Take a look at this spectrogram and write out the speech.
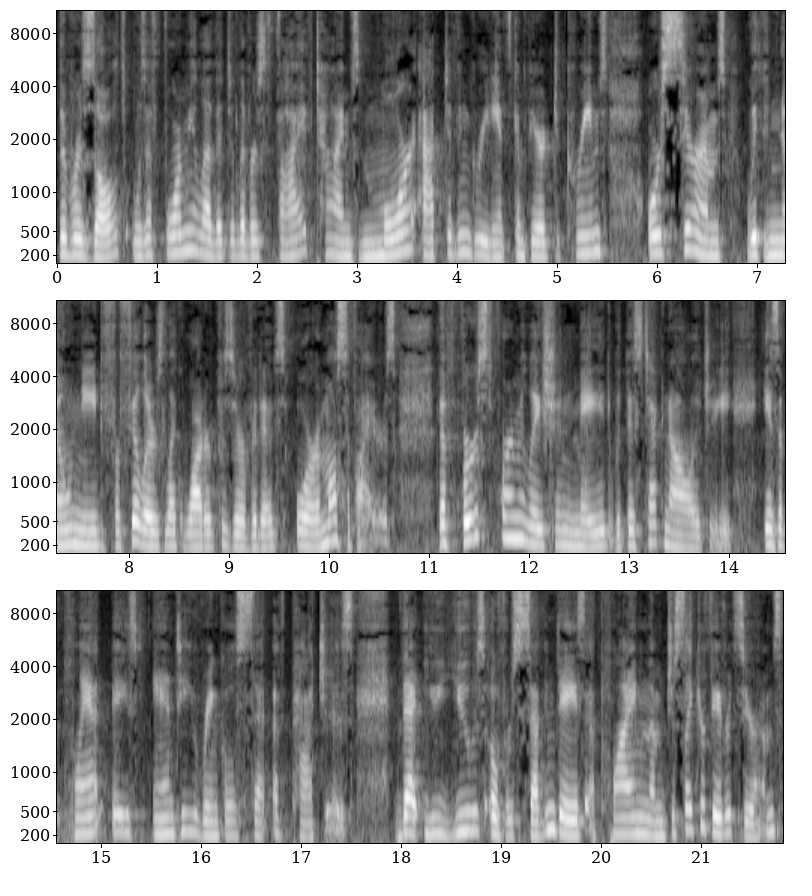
The result was a formula that delivers five times more active ingredients compared to creams or serums with no need for fillers like water preservatives or emulsifiers. The first formulation made with this technology is a plant based anti wrinkle set of patches that you use over seven days, applying them just like your favorite serums.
